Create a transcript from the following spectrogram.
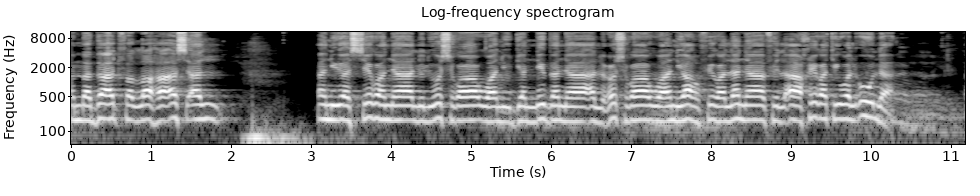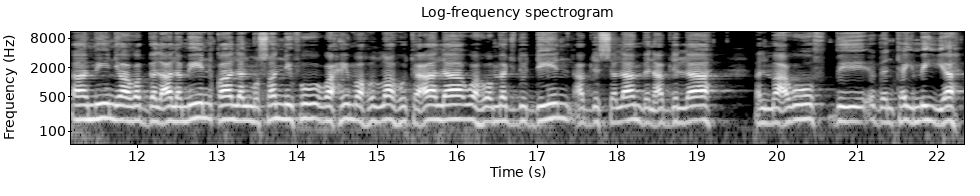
أما بعد فالله أسأل أن ييسرنا لليسرى وأن يجنبنا العسرى وأن يغفر لنا في الآخرة والأولى. آمين يا رب العالمين. قال المصنف رحمه الله تعالى وهو مجد الدين عبد السلام بن عبد الله المعروف بابن تيمية.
